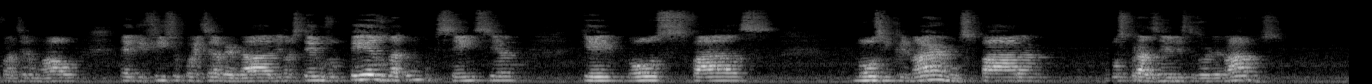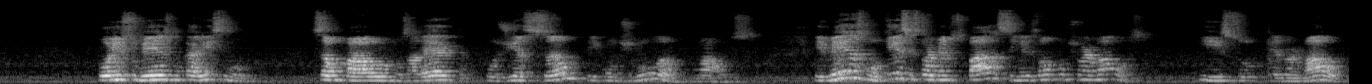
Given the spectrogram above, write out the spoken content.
fazer o mal, é difícil conhecer a verdade. Nós temos o peso da concupiscência que nos faz nos inclinarmos para os prazeres desordenados. Por isso mesmo, caríssimo, São Paulo nos alerta: os dias são e continuam maus. E mesmo que esses tormentos passem, eles vão continuar maus. E isso é normal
